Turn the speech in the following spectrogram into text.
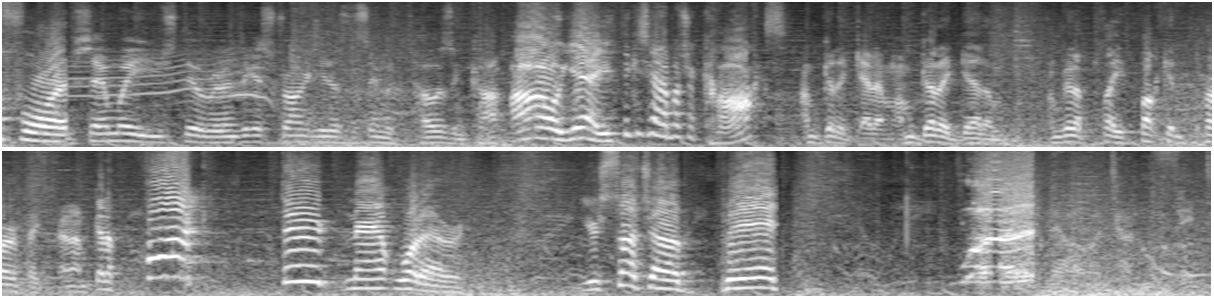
Fell for it. Same way you steal runes to get stronger, he does the same with toes and cock. Oh yeah, you think he's got a bunch of cocks? I'm gonna get him. I'm gonna get him. I'm gonna play fucking perfect, and I'm gonna fuck, dude. Man, whatever. You're such a bitch. What? Not unfit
